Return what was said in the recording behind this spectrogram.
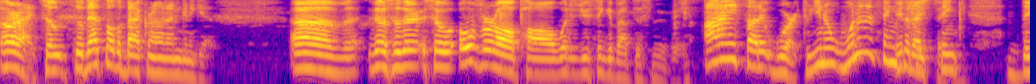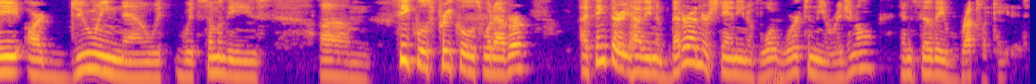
All right, so so that's all the background I'm going to give. Um, no, so there. So overall, Paul, what did you think about this movie? I thought it worked. You know, one of the things that I think they are doing now with with some of these um, sequels, prequels, whatever, I think they're having a better understanding of what worked in the original, and so they replicate it.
